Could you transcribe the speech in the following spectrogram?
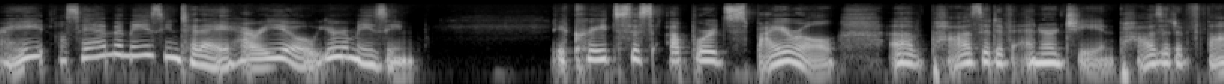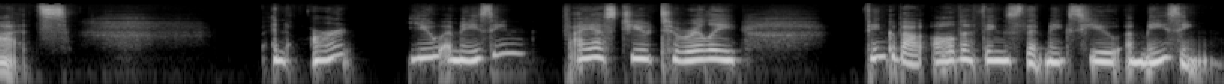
right? I'll say, I'm amazing today. How are you? You're amazing. It creates this upward spiral of positive energy and positive thoughts. And aren't you amazing? If I asked you to really think about all the things that makes you amazing,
